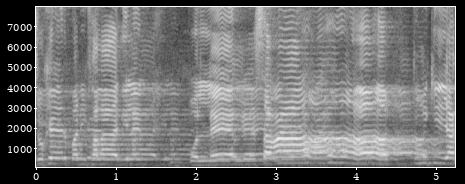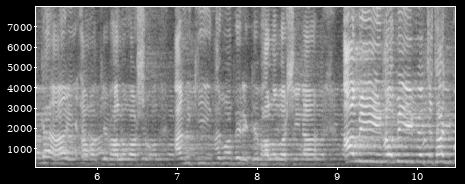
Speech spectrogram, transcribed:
চোখের পানি ফেলায় দিলেন। বললেন, রে সাদ তুমি কি একাই আমাকে ভালোবাসো? আমি কি তোমাদেরকে ভালোবাসি না? আমি নবী বেঁচে থাকব,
